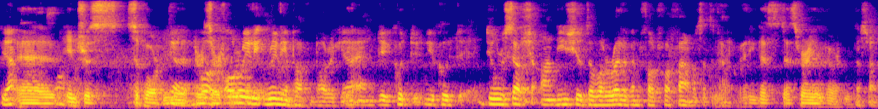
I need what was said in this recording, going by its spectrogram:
Yeah. uh, interests supporting Yeah, the, research. all, all really, really important, Pádraig, yeah. And you could you could do research on the issues that were relevant for, for farmers at the time. I think that's that's very important. That's right.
